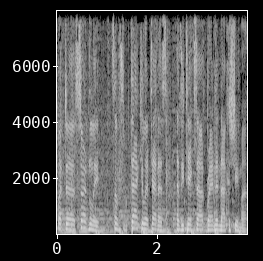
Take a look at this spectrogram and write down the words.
but uh, certainly some spectacular tennis as he takes out Brandon Nakashima.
